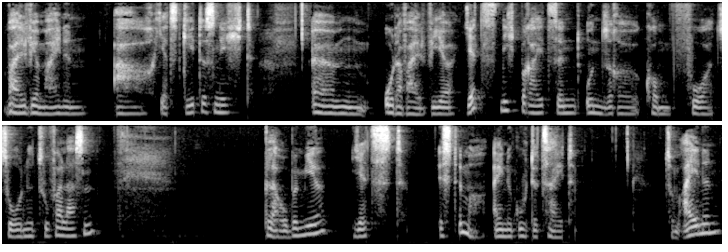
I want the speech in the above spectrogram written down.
weil wir meinen, ach, jetzt geht es nicht, ähm, oder weil wir jetzt nicht bereit sind, unsere Komfortzone zu verlassen. Glaube mir, jetzt ist immer eine gute Zeit. Zum einen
